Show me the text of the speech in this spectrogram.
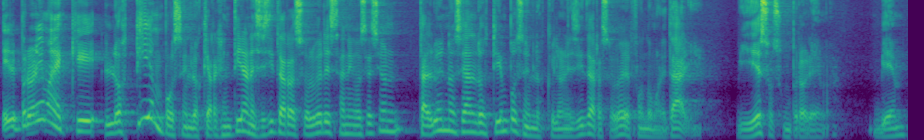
El problema es que los tiempos en los que Argentina necesita resolver esa negociación tal vez no sean los tiempos en los que lo necesita resolver el Fondo Monetario. Y eso es un problema. Bien.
